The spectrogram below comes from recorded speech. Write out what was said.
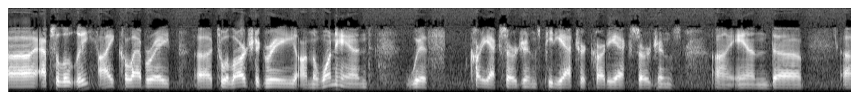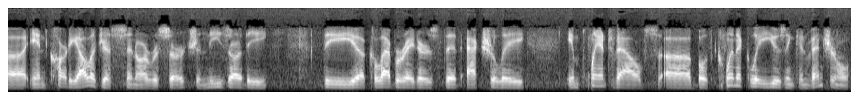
Uh, absolutely. I collaborate uh, to a large degree, on the one hand, with cardiac surgeons, pediatric cardiac surgeons, uh, and uh, uh, and cardiologists in our research, and these are the the uh, collaborators that actually implant valves, uh, both clinically using conventional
